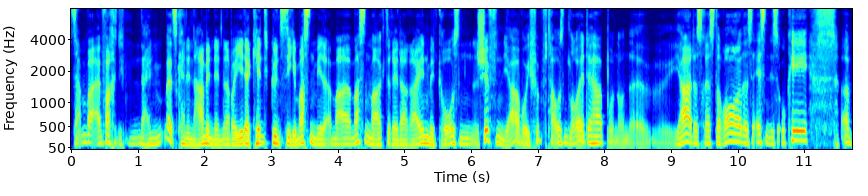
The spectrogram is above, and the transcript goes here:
sagen wir einfach, nein, jetzt keine Namen nennen, aber jeder kennt günstige Massen, Massenmarktreedereien mit großen Schiffen, ja, wo ich 5000 Leute habe und, und äh, ja, das Restaurant, das Essen ist okay. Ähm,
